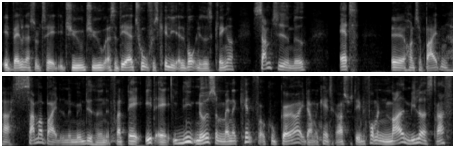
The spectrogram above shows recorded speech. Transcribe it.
et valgresultat i 2020. Altså det er to forskellige alvorlighedsklinger, samtidig med, at øh, Hunter Biden har samarbejdet med myndighederne fra dag et af. Lige noget, som man er kendt for at kunne gøre i det amerikanske retssystem. Det får man en meget mildere straf,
